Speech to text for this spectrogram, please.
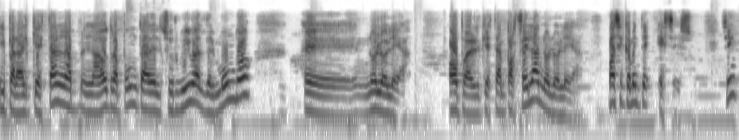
y para el que está en la, otra punta del survival del mundo, eh, no lo lea. O para el que está en parcela, no lo lea. Básicamente es eso. ¿sí?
